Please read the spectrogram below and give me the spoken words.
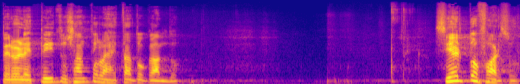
Pero el Espíritu Santo las está tocando. ¿Cierto o falso?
